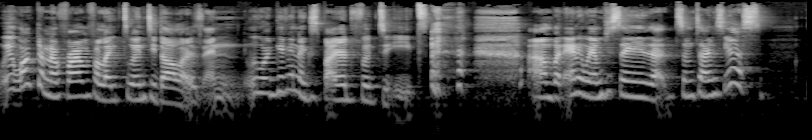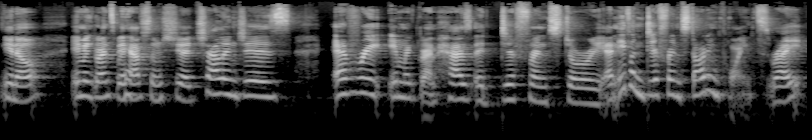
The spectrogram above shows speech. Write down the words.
We worked on a farm for like $20 and we were given expired food to eat. um, but anyway, I'm just saying that sometimes, yes, you know, immigrants may have some shared challenges every immigrant has a different story and even different starting points, right?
